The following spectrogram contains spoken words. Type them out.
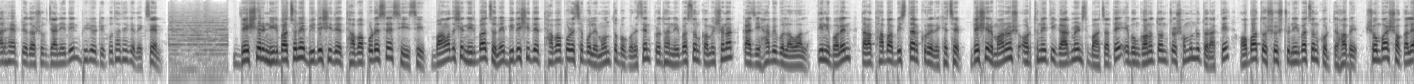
আর হ্যাঁ প্রিয় দর্শক, জানিয়ে দিন ভিডিওটি কোথা থেকে দেখছেন। দেশের নির্বাচনে বিদেশিদের থাবা পড়েছে সিইসি। বাংলাদেশের নির্বাচনে বিদেশিদের থাবা পড়েছে বলে মন্তব্য করেছেন প্রধান নির্বাচন কমিশনার কাজী হাবিবুল আওয়াল। তিনি বলেন, তারা থাবা বিস্তার করে রেখেছে। দেশের মানুষ অর্থনীতি গার্মেন্টস বাঁচাতে এবং গণতন্ত্র সমুন্নত রাখতে অবাধ ও সুষ্ঠু নির্বাচন করতে হবে। সোমবার সকালে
